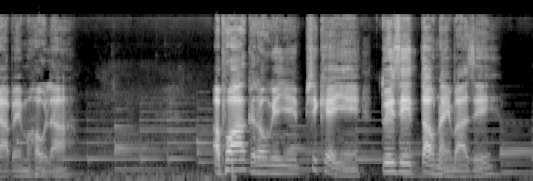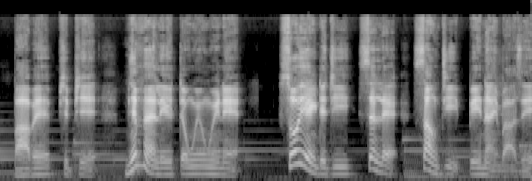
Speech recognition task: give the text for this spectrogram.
တာပဲမဟုတ်လားအဖွားကရုံကရင်ဖြစ်ခဲ့ရင်သွေးစေးတောက်နိုင်ပါစေဘာပဲဖြစ်ဖြစ်မျက်မှန်လေးတဝင်းဝင်းနဲ့စိုးရိမ်တကြီးဆက်လက်စောင့်ကြည့်ပေးနိုင်ပါစေ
